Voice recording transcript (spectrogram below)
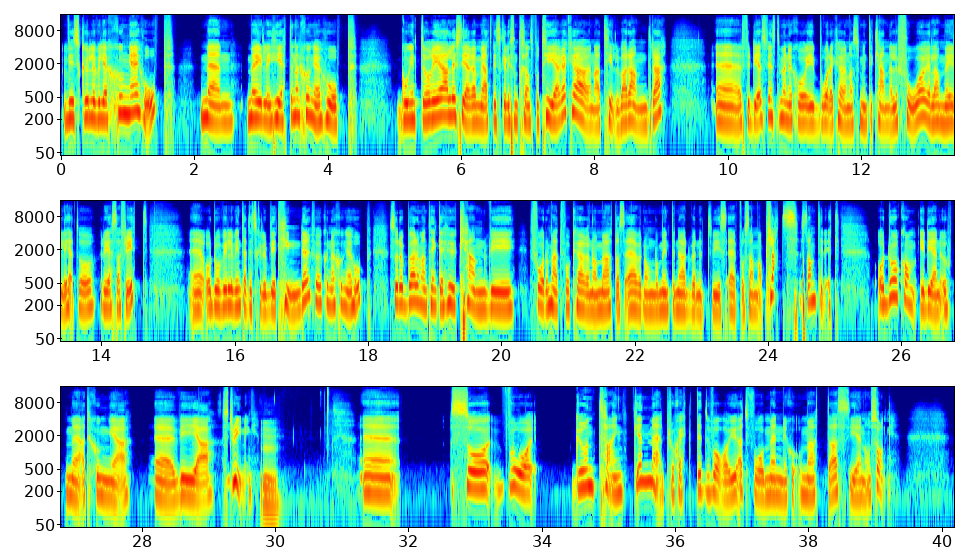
vi skulle vilja sjunga ihop, men möjligheten att sjunga ihop går inte att realisera med att vi ska liksom transportera körerna till varandra. Eh, för dels finns det människor i båda körerna som inte kan eller får eller har möjlighet att resa fritt. Eh, och då ville vi inte att det skulle bli ett hinder för att kunna sjunga ihop. Så då började man tänka, hur kan vi få de här två körerna att mötas även om de inte nödvändigtvis är på samma plats samtidigt? Och då kom idén upp med att sjunga eh, via streaming. Mm. Eh, så vår grundtanken med projektet var ju att få människor att mötas genom sång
